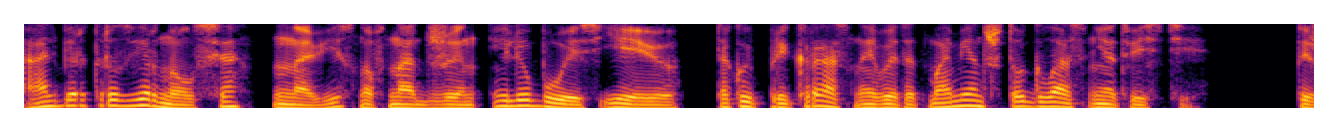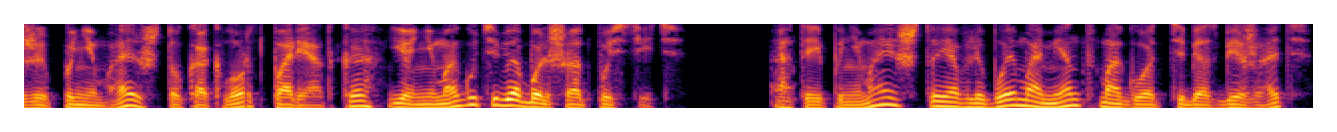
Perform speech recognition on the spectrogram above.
Альберт развернулся, нависнув над Джин и любуясь ею, такой прекрасной в этот момент, что глаз не отвести. Ты же понимаешь, что как лорд порядка я не могу тебя больше отпустить. А ты понимаешь, что я в любой момент могу от тебя сбежать?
